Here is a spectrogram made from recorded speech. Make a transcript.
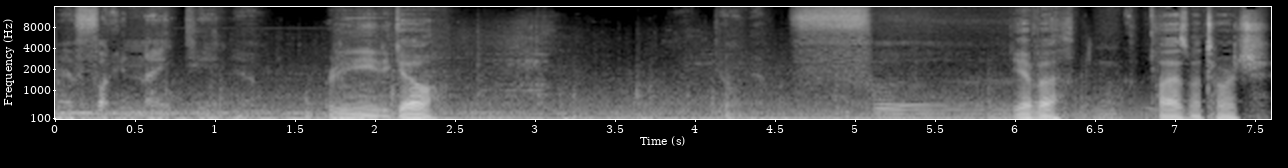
I have fucking 19 now. Where do you need to go? Don't have Do you have a plasma torch?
